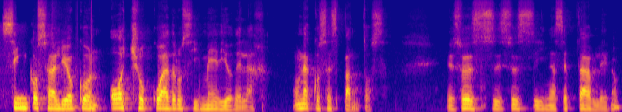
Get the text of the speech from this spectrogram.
5 salió con 8 cuadros y medio de lag, una cosa espantosa. Eso es, eso es inaceptable, ¿no?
